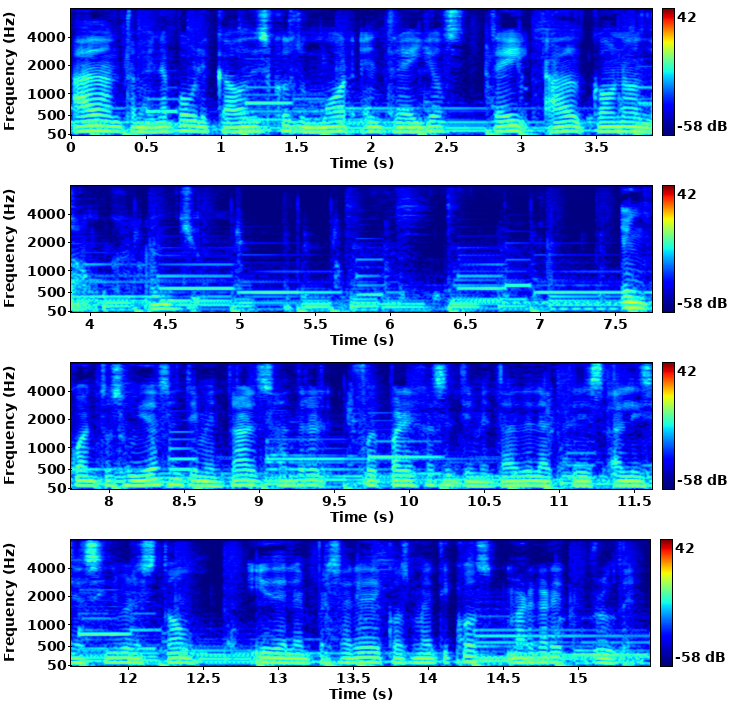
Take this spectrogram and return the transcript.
Adam también ha publicado discos de humor, entre ellos They All Gone Along and You. En cuanto a su vida sentimental, Sandra fue pareja sentimental de la actriz Alicia Silverstone y de la empresaria de cosméticos Margaret Ruden.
